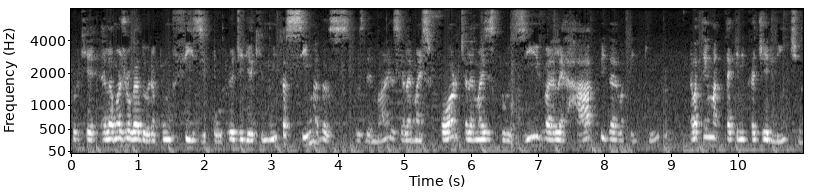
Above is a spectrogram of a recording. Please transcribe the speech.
porque ela é uma jogadora com um físico, eu diria que muito acima das, das demais, assim, ela é mais forte, ela é mais explosiva, ela é rápida, ela tem tudo. Ela tem uma técnica de elite,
